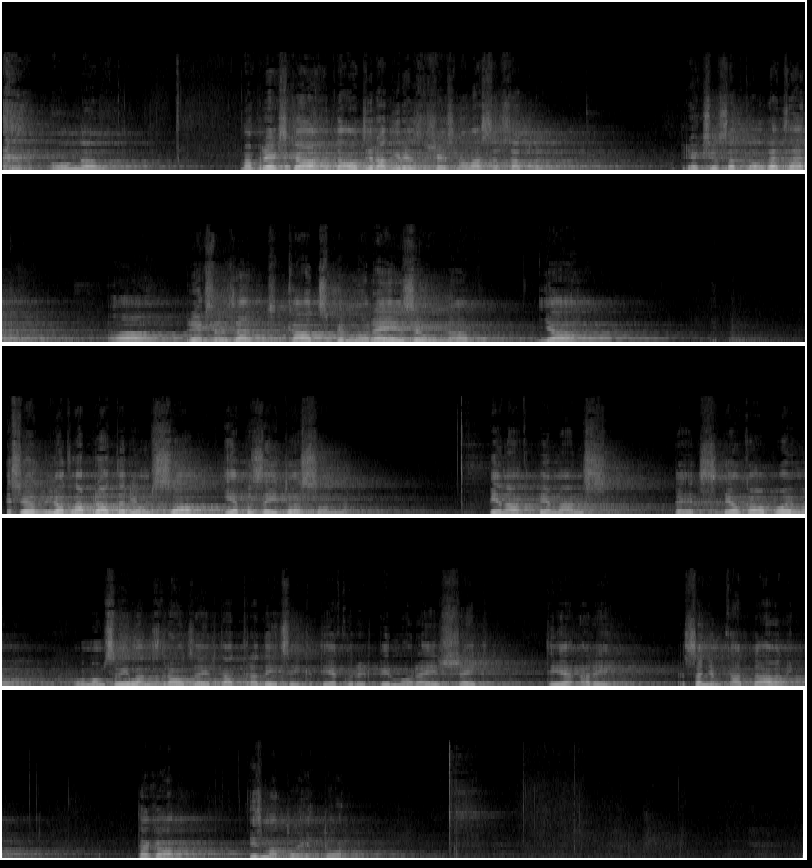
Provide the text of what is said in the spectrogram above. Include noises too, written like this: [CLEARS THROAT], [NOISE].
[CLEARS THROAT] Un, um, man prieks, ka daudzi ir atgriezušies no vasaras atvaļinājuma. Prieks jūs atkal redzēt, uh, prieks redzēt kādus pirmo reizi. Un, uh, ja es ļoti labprāt ar jums uh, iepazītos un pienāktu pie manis pēc dievkalpojuma. Un mums Vīlāns draudzē ir tāda tradīcija, ka tie, kur ir pirmo reizi šeit, tie arī saņem kādu dāvanu. Tā kā izmantojiet to.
